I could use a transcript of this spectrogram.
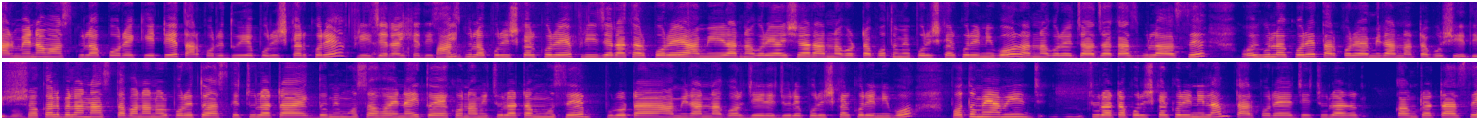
আর মেনা মাছগুলা পরে কেটে তারপরে ধুয়ে পরিষ্কার করে ফ্রিজে রাখে দিচ্ছি মাছগুলা পরিষ্কার করে ফ্রিজে রাখার পরে আমি রান্নাঘরে আইসা রান্নাঘরটা প্রথমে পরিষ্কার করে নিব। রান্নাঘরে যা যা কাজগুলা আছে, ওইগুলা করে তারপরে আমি রান্নাটা বসিয়ে দিব। সকালবেলা নাস্তা বানানোর পরে তো আজকে চুলাটা একদমই মোছা হয় নাই, তো এখন আমি চুলাটা মুছে পুরোটা আমি রান্নাঘর জেরে জুড়ে পরিষ্কার করে নিব। প্রথমে আমি চুলাটা পরিষ্কার করে নিলাম, তারপরে যে চুলার কাউন্টারটা আছে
